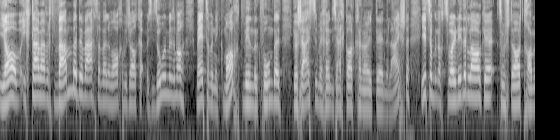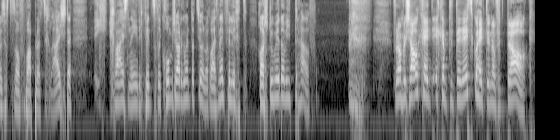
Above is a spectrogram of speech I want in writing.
ja, ich glaube einfach, wenn wir den Wechsel machen wollen, bei Schalke hätte man es im Sommer müssen machen Wir haben es aber nicht gemacht, weil wir gefunden haben, ja scheiße, wir können uns eigentlich gar keinen neuen Trainer leisten. Jetzt aber nach zwei Niederlagen zum Start kann man sich das offenbar plötzlich leisten. Ich, ich weiß nicht, ich finde es eine komische Argumentation. Ich weiß nicht, vielleicht kannst du mir da weiterhelfen. Vor allem bei Schalke, ich glaube, der Tedesco hat ja noch einen Vertrag.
